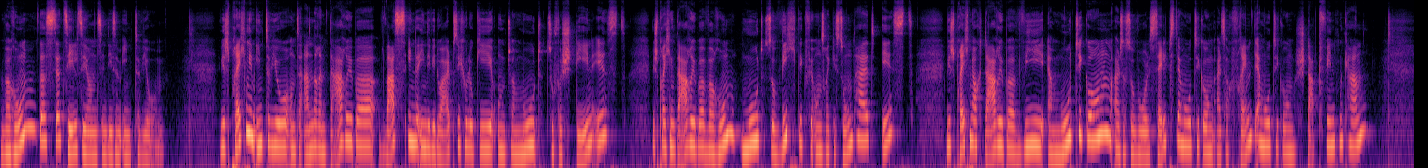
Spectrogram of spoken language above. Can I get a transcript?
Warum, das erzählt sie uns in diesem Interview. Wir sprechen im Interview unter anderem darüber, was in der Individualpsychologie unter Mut zu verstehen ist, wir sprechen darüber, warum Mut so wichtig für unsere Gesundheit ist. Wir sprechen auch darüber, wie Ermutigung, also sowohl Selbstermutigung als auch Fremdermutigung stattfinden kann.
